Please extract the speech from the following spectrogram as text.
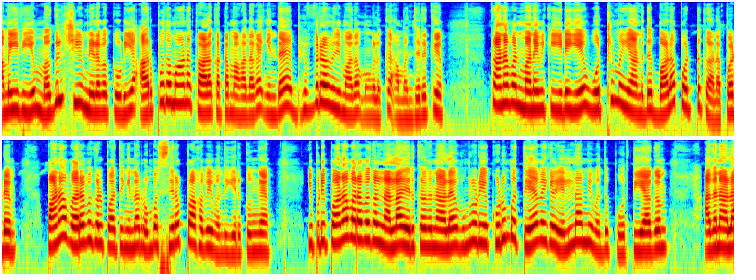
அமைதியும் மகிழ்ச்சியும் நிலவக்கூடிய அற்புதமான காலகட்டமாக தான் இந்த பிப்ரவரி மாதம் உங்களுக்கு அமைஞ்சிருக்கு. கணவன் மனைவிக்கு இடையே ஒற்றுமையானது பலப்பட்டு காணப்படும். பண வரவுகள் பார்த்திங்கன்னா ரொம்ப சிறப்பாகவே வந்து இருக்குங்க. இப்படி பண வரவுகள் நல்லா இருக்கிறதுனால உங்களுடைய குடும்ப தேவைகள் எல்லாமே வந்து பூர்த்தியாகும். அதனால்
